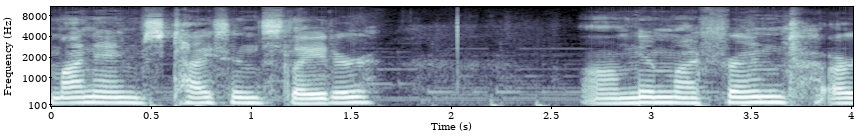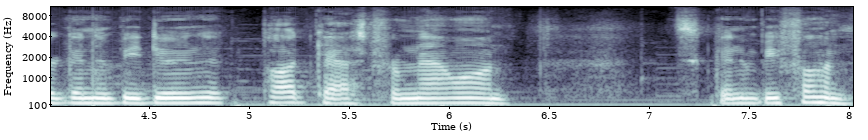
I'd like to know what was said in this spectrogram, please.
my name's Tyson Slater. Um, me and my friend are going to be doing a podcast from now on. It's going to be fun.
